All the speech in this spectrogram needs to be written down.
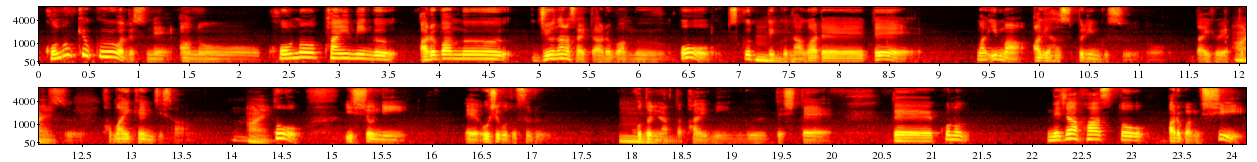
この曲はですね、あのこのタイミング、アルバム、17歳ってアルバムを作っていく流れで、うん、まあ今、アゲハスプリングスの代表やってます、はい、玉井健二さんと一緒に、えー、お仕事することになったタイミングでして、うん、で、このメジャーファーストアルバム C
